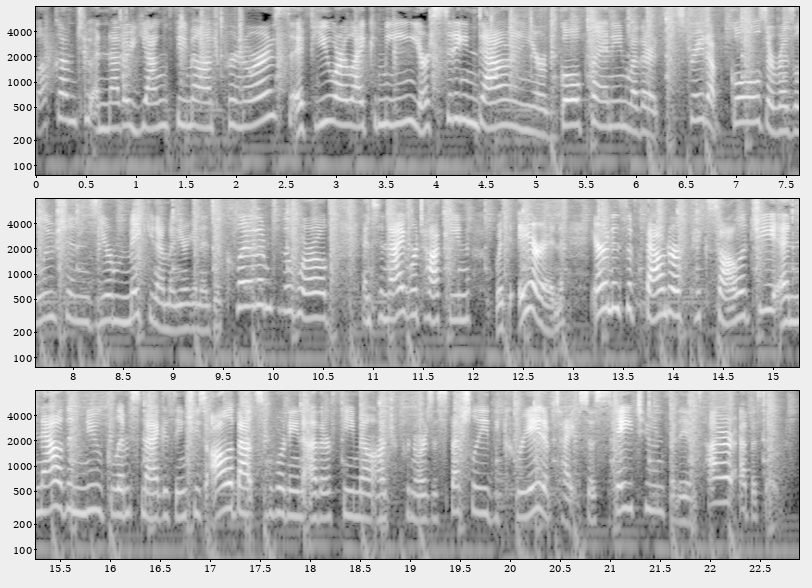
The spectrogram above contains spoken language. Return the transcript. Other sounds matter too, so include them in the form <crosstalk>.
Welcome to another Young Female Entrepreneurs. If you are like me, you're sitting down and you're goal planning, whether it's straight up goals or resolutions, you're making them and you're going to declare them to the world. And tonight we're talking with Erin. Erin is the founder of Pixology and now the new Glimpse magazine. She's all about supporting other female entrepreneurs, especially the creative type. So stay tuned for the entire episode.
